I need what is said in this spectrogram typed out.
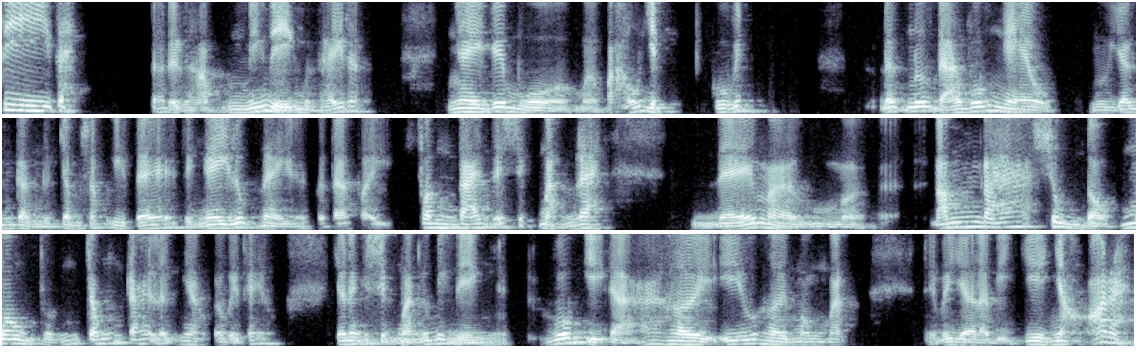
ti thôi. Đó trường hợp miếng điện mình thấy đó. Ngay cái mùa mà bão dịch covid đất nước đã vốn nghèo người dân cần được chăm sóc y tế thì ngay lúc này người ta phải phân tán cái sức mạnh ra để mà, mà đấm đá xung đột mâu thuẫn chống trái lẫn nhau. Các vị thấy không? Cho nên cái sức mạnh của miếng điện vốn dĩ đã hơi yếu hơi mong manh thì bây giờ là bị chia nhỏ ra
